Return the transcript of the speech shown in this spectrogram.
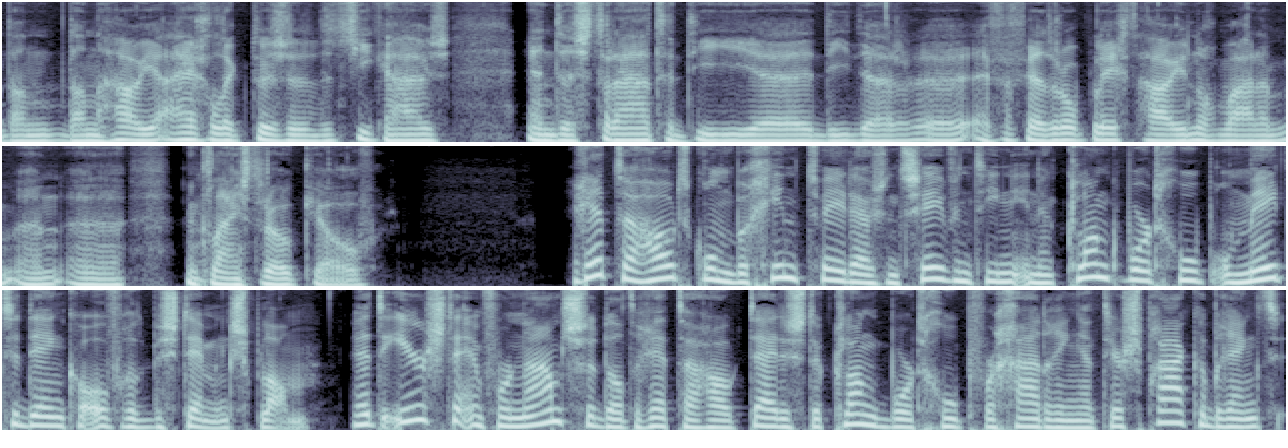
dan, dan hou je eigenlijk tussen het ziekenhuis en de straten die, die daar even verderop ligt, hou je nog maar een, een, een klein strookje over. Red Hout kon begin 2017 in een klankbordgroep om mee te denken over het bestemmingsplan. Het eerste en voornaamste dat Red Hout tijdens de klankbordgroep vergaderingen ter sprake brengt,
